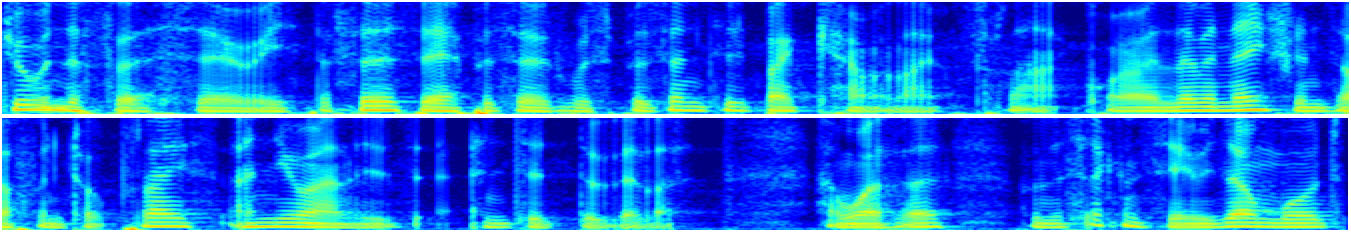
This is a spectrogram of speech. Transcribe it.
During the first series, the Thursday episode was presented by Caroline Flack, where eliminations often took place and new allies entered the villa. However, from the second series onward,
